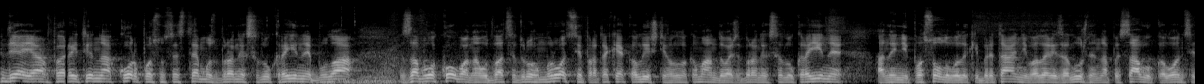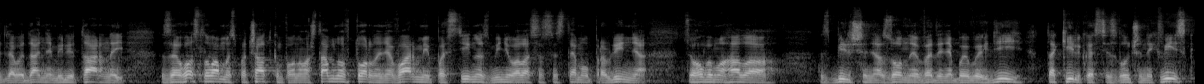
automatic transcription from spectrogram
Ідея перейти на корпусну систему збройних сил України була заблокована у 22-му році. Про таке колишній головнокомандувач збройних сил України, а нині посол у Великій Британії Валерій Залужний написав у колонці для видання Мілітарний. За його словами, з початком повномасштабного вторгнення в армії постійно змінювалася система управління. Цього вимагало збільшення зони ведення бойових дій та кількості злучених військ.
